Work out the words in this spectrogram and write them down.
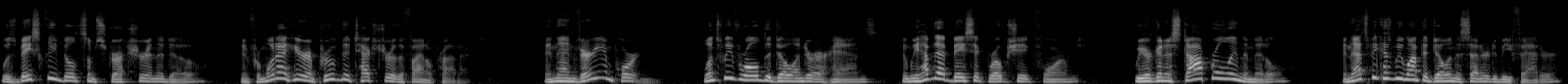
was basically build some structure in the dough, and from what I hear, improve the texture of the final product. And then, very important, once we've rolled the dough under our hands and we have that basic rope shape formed, we are going to stop rolling the middle, and that's because we want the dough in the center to be fatter,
